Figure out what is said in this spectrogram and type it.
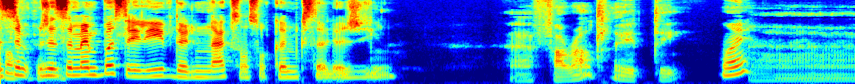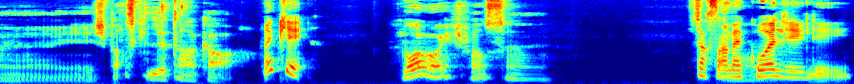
sais je sais même pas si les livres de Lunac sont sur Comixology. là. Euh, Far Out l'a été. Ouais. Euh, je pense qu'il l'est encore. OK. Ouais, ouais, je pense. euh, Ça ressemble à quoi les les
